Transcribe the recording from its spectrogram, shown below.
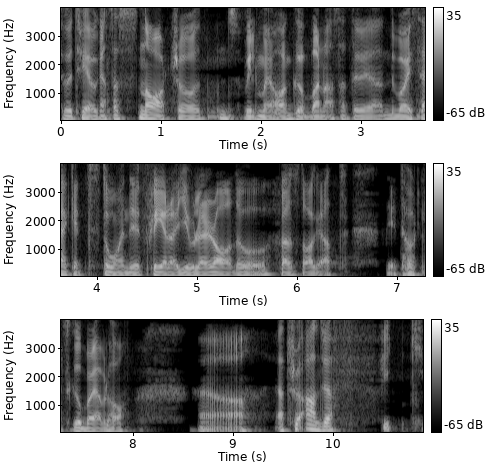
TV3 och ganska snart så ville man ju ha gubbarna. Så att det, det var ju säkert stående i flera jular i rad och födelsedagar att det är Turtles-gubbar jag vill ha. Eh, jag tror aldrig jag fick...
